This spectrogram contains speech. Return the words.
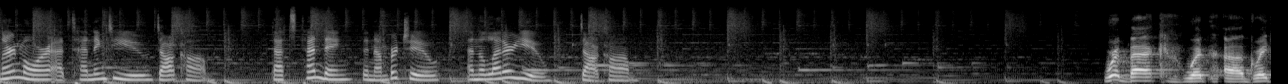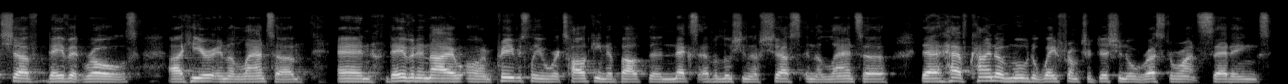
Learn more at tendingtoyou.com. That's tending, the number two, and the letter U.com. We're back with uh, great chef David Rose uh, here in Atlanta. And David and I on previously were talking about the next evolution of chefs in Atlanta that have kind of moved away from traditional restaurant settings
